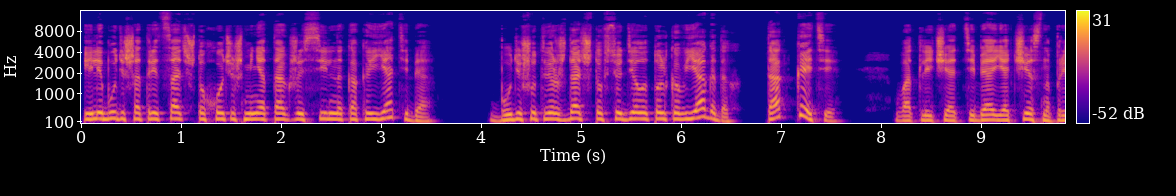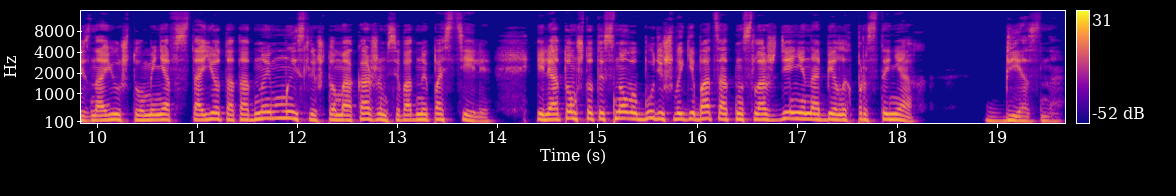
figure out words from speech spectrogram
Или будешь отрицать, что хочешь меня так же сильно, как и я тебя? Будешь утверждать, что все дело только в ягодах? Так, Кэти? В отличие от тебя, я честно признаю, что у меня встает от одной мысли, что мы окажемся в одной постели, или о том, что ты снова будешь выгибаться от наслаждения на белых простынях. Бездна.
